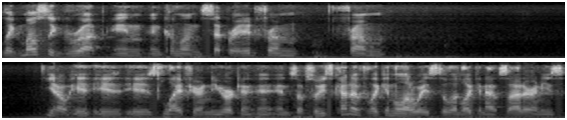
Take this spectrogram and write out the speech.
like mostly grew up in in Kunlun, separated from from you know his, his, his life here in New York and, and stuff. So he's kind of like in a lot of ways still like an outsider, and he's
